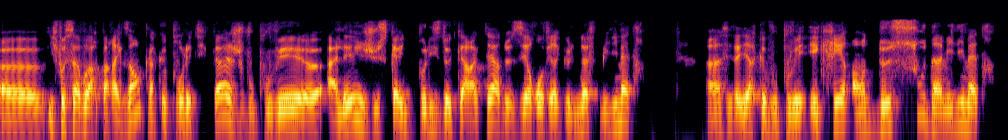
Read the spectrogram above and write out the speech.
il faut savoir par exemple que pour l'étiquetage, vous pouvez aller jusqu'à une police de caractère de 0,9 mm. Hein, c'est-à-dire que vous pouvez écrire en dessous d'un millimètre.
